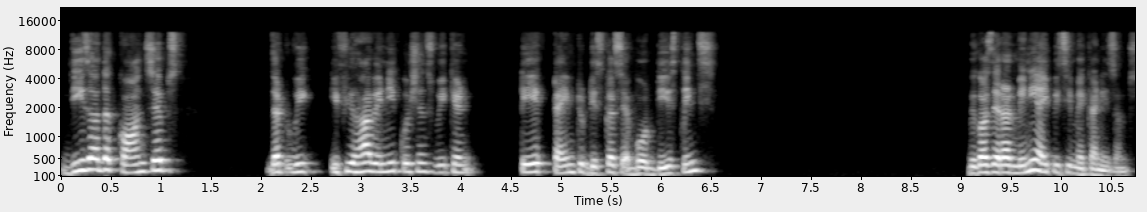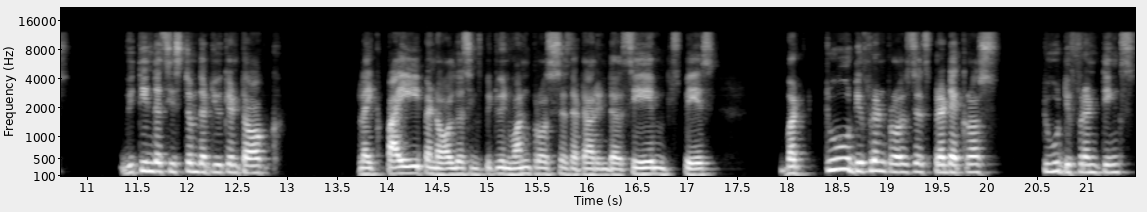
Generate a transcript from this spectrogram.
these are the concepts that we, if you have any questions, we can take time to discuss about these things. Because there are many IPC mechanisms within the system that you can talk like pipe and all those things between one process that are in the same space. But two different processes spread across two different things,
